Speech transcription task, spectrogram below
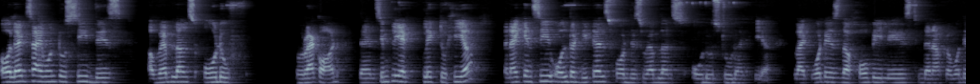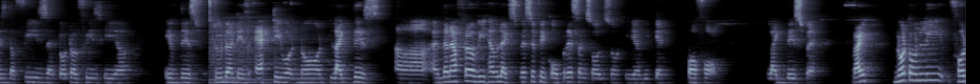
or let's say i want to see this uh, a weblearns odoo record then simply i click to here and i can see all the details for this weblearns odoo student here like what is the hobby list then after what is the fees and total fees here? If this student is active or not like this uh, and then after we have like specific operations also here we can perform like this way right? Not only for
